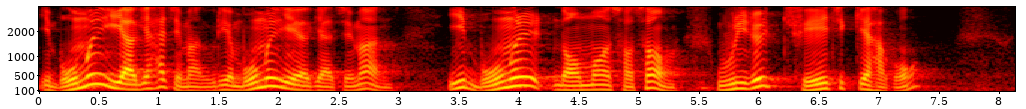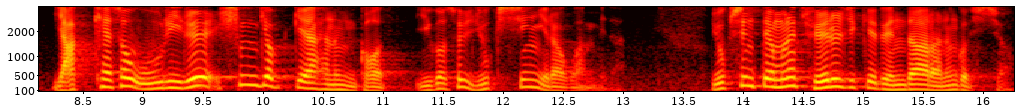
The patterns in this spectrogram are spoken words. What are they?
이 몸을 이야기하지만 우리의 몸을 이야기하지만 이 몸을 넘어서서 우리를 죄짓게 하고 약해서 우리를 힘겹게 하는 것 이것을 육신이라고 합니다. 육신 때문에 죄를 짓게 된다라는 것이죠.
